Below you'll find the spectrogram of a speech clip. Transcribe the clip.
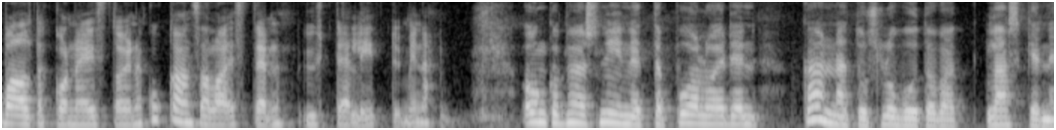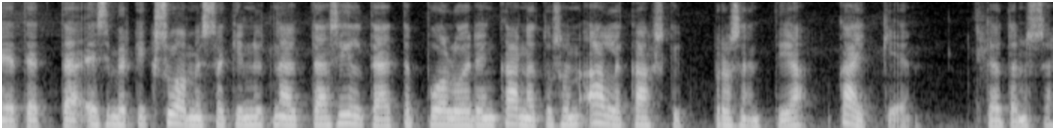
valtakoneistoina kuin kansalaisten yhteenliittyminä. Onko myös niin, että puolueiden kannatusluvut ovat laskeneet, että esimerkiksi Suomessakin nyt näyttää siltä, että puolueiden kannatus on alle 20 prosenttia kaikkien käytännössä.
